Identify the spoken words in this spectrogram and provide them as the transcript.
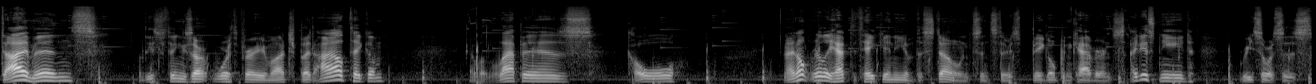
Diamonds! Well, these things aren't worth very much, but I'll take them. Got a lapis, coal... And I don't really have to take any of the stone, since there's big open caverns. I just need resources.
